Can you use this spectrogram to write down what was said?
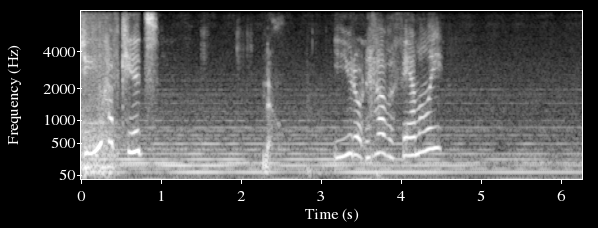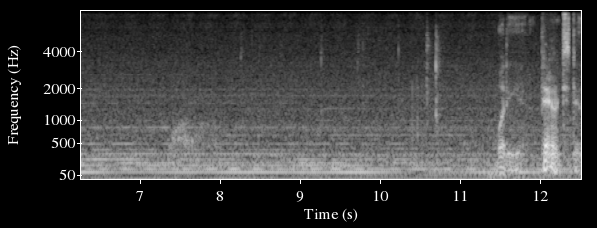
Do you have kids? No, You don't have a family? what do your parents do?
